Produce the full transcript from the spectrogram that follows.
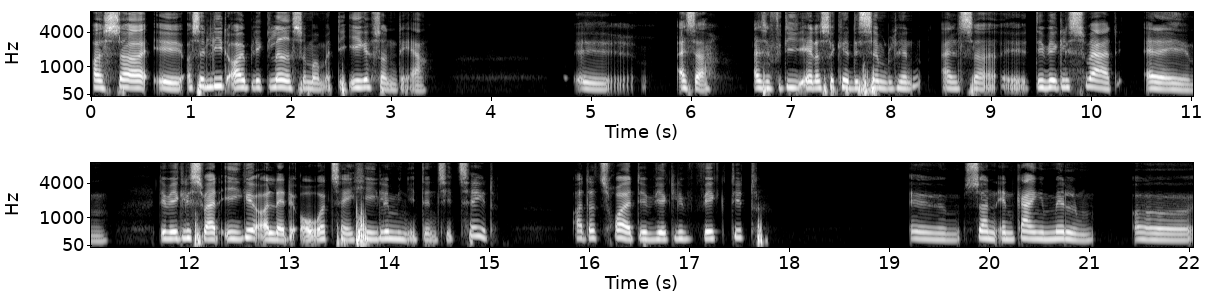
Og så, øh, og så lige et øjeblik lade som om, at det ikke er sådan, det er. Øh, altså, altså, fordi ellers så kan det simpelthen, altså, øh, det er virkelig svært, at, øh, det er virkelig svært ikke at lade det overtage hele min identitet. Og der tror jeg, det er virkelig vigtigt, øh, sådan en gang imellem, og,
